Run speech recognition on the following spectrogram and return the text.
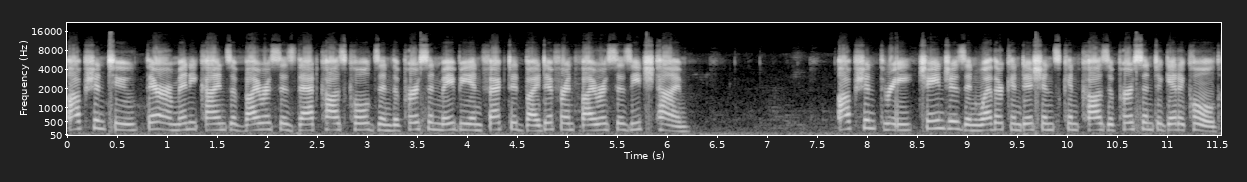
Option 2 There are many kinds of viruses that cause colds, and the person may be infected by different viruses each time. Option 3 Changes in weather conditions can cause a person to get a cold.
